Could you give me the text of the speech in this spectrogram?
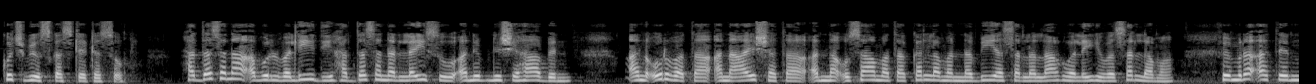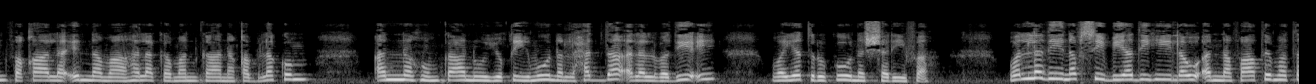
کچھ بھی اس کا اسٹیٹس ہو۔ حدثنا ابو الولید، حدثنا اللیسو ان ابن شہاب ان اروتا ان عائشتا ان اسامتا کلم النبی صلی اللہ علیہ وسلم فمرأت فقال انما هلك من كان قبلكم انهم كانوا يقيمون الحد على الوديع ويتركون الشريفه ولدی نفسی بیدی لو ان فاطمت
